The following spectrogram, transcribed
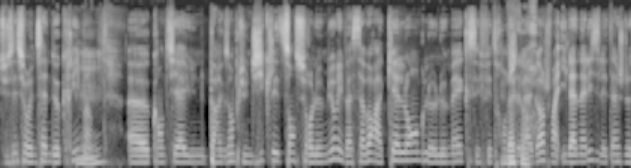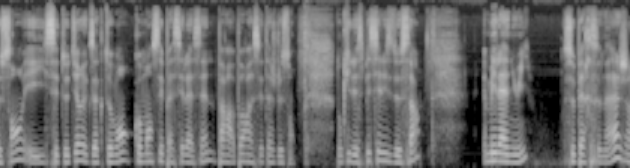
tu sais, sur une scène de crime, mhm. euh, quand il y a une, par exemple une giclée de sang sur le mur, il va savoir à quel angle le mec s'est fait trancher la gorge. Enfin, il analyse les taches de sang et il sait te dire exactement comment s'est passée la scène par rapport à ces taches de sang. Donc, il est spécialiste de ça. Mais la nuit, ce personnage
